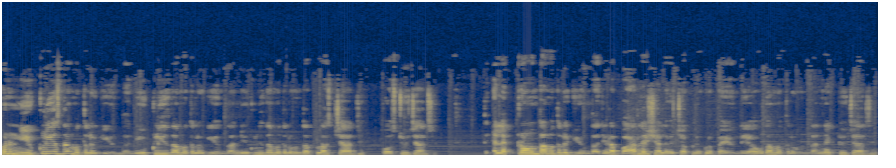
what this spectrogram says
ਹੁਣ ਨਿਊਕਲੀਅਸ ਦਾ ਮਤਲਬ ਕੀ ਹੁੰਦਾ? ਨਿਊਕਲੀਅਸ ਦਾ ਮਤਲਬ ਕੀ ਹੁੰਦਾ? ਨਿਊਕਲੀਅਸ ਦਾ ਮਤਲਬ ਹੁੰਦਾ ਪਲੱਸ ਚਾਰਜ ਪੋਜ਼ਿਟਿਵ ਚਾਰਜ ਤੇ ਇਲੈਕਟ੍ਰੋਨ ਦਾ ਮਤਲਬ ਕੀ ਹੁੰਦਾ? ਜਿਹੜਾ ਬਾਹਰਲੇ ਸ਼ੈੱਲ ਵਿੱਚ ਆਪਣੇ ਕੋਲ ਪਏ ਹੁੰਦੇ ਆ, ਉਹਦਾ ਮਤਲਬ ਹੁੰਦਾ ਨੈਗੇਟਿਵ ਚਾਰਜ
